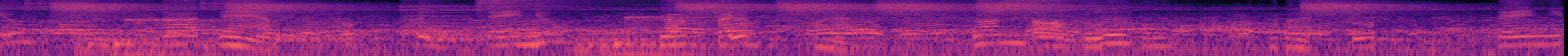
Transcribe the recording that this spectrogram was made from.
you goddamn. You drug well done off the then you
